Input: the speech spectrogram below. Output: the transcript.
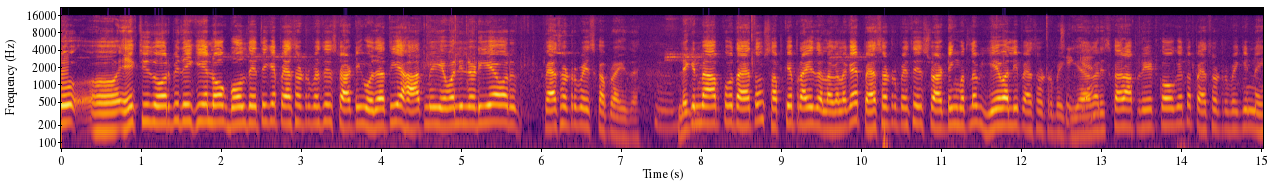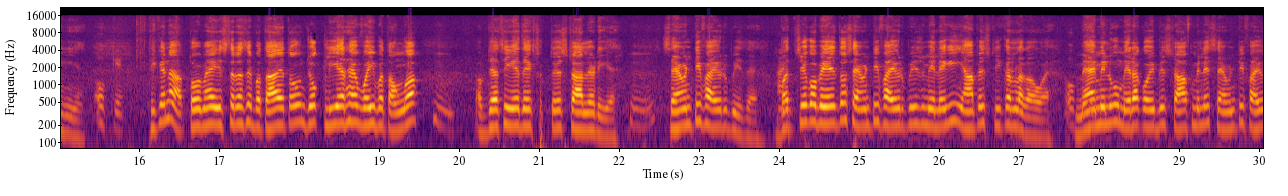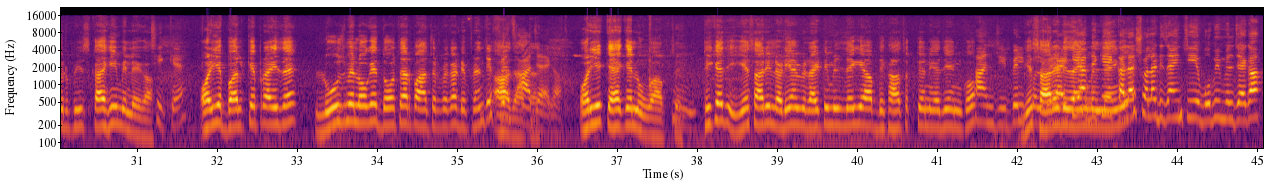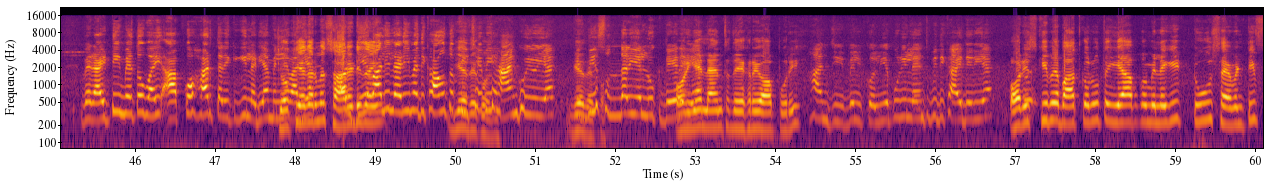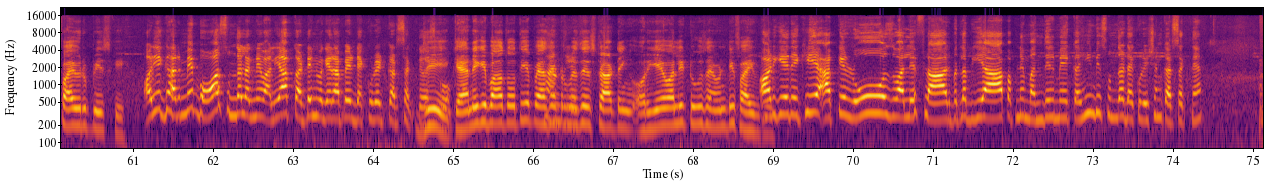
एक चीज़ और भी देखिए लोग बोल देते हैं कि पैंसठ रुपये से स्टार्टिंग हो जाती है हाथ में ये वाली लड़ी है और पैंसठ रुपये इसका प्राइस है। हम्म। लेकिन मैं आपको बताता हूँ सबके प्राइस अलग अलग है। पैंसठ रुपये से स्टार्टिंग मतलब ये वाली पैंसठ रुपये की है। अगर इसका आप रेट कहोगे तो पैंसठ रुपये की नहीं है। ओके। ठीक है ना? तो मैं इस तरह से बता देता हूँ जो क्लियर है वही बताऊँगा। हम्म। अब जैसे ये देख सकते हो स्टार लड़ी है। हम्म। सेवेंटी फाइव रुपीज़ है। हाँ बच्चे को भेज दो सेवेंटी फाइव रुपीज़ मिलेगी। यहाँ पे स्टिकर लगा हुआ है। मैं मिलूँ मेरा कोई भी स्टाफ मिले सेवेंटी फाइव रुपीज़ का ही मिलेगा। ठीक है। और ये बल्क के प्राइस है। लूज में लोगे दो चार पाँच रुपए का डिफरेंस आ जाता आ जाएगा। और ये कह के लूँगा आपसे। हम्म। ठीक है जी? ये सारी लड़ियाँ वैरायटी मिल जाएगी आप दिखा सकते हो नेहा जी इनको। हाँ जी बिल्कुल। ये सारे डिज़ाइन मिल जाएँगे। कलश वाला डिज़ाइन चाहिए वो भी मिल जाएगा। वैरायटी में तो भाई आपको हर तरीके की लड़ियाँ मिलने क्योंकि वाली अगर मैं सारे डिजाइन- वाली लड़ी में दिखाऊँ तो पीछे भी हैंग हुई हुई है। सुंदर ये लुक दे और ये लेंथ देख रहे हो आप पूरी? हाँ जी बिल्कुल। ये पूरी लेंथ भी दिखाई दे रही है। और इसकी मैं बात करूँ तो ये आपको मिलेगी टू सेवेंटी फाइव रुपीज़ की। और ये घर में बहुत सुंदर लगने वाली है। आप कर्टन वगैरह पे डेकोरेट कर सकते हो जी इसको। कहने की बात होती है हाँ पैंसठ रूपए रुपए से स्टार्टिंग और ये वाली टू सेवेंटी फाइव और ये देखिए आपके रोज वाले फ्लावर मतलब ये आप अपने मंदिर में कहीं भी सुंदर डेकोरेशन कर सकते हैं।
